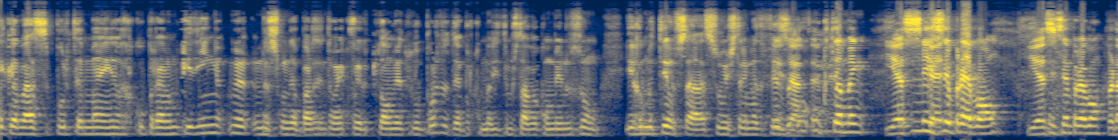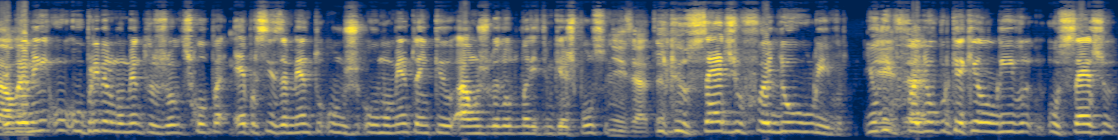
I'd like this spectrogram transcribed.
acabasse por também recuperar um bocadinho. mas Na segunda parte, então, é que foi totalmente do Porto, até porque o Marítimo estava com menos um e remeteu-se à sua extrema defesa, o- o, Exatamente. que também E nem que- sempre é bom. E esse- nem sempre é bom. para Eu, para além- mim, o, primeiro momento do jogo, desculpa, é precisamente o, momento em que há um jogador do Marítimo que é expulso e Exatamente. que o Sérgio falhou o livre. Eu digo Exato. falhou porque aquele livre, o Sérgio,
